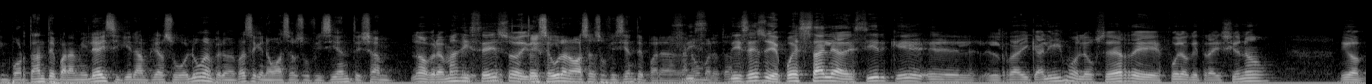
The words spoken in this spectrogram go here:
importante para mi ley si quiere ampliar su volumen, pero me parece que no va a ser suficiente. Ya No, pero además dice eso y estoy seguro no va a ser suficiente para ganar un balotaje. dice eso y después sale a decir que el, el radicalismo, el UCR, fue lo que traicionó. Digo,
